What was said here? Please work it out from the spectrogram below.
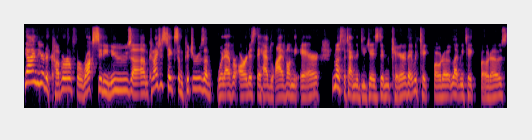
"Yeah, I'm here to cover for Rock City News. Um, can I just take some pictures of whatever artist they had live on the air?" Most of the time, the DJs didn't care; they would take photo, let me take photos.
